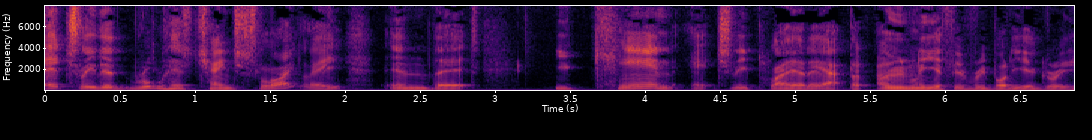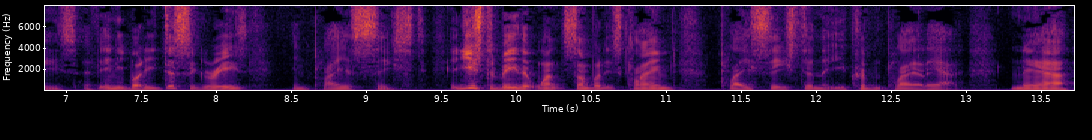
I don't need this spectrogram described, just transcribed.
actually, the rule has changed slightly in that you can actually play it out, but only if everybody agrees. If anybody disagrees, then play has ceased. It used to be that once somebody's claimed, play ceased and that you couldn't play it out. Now,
